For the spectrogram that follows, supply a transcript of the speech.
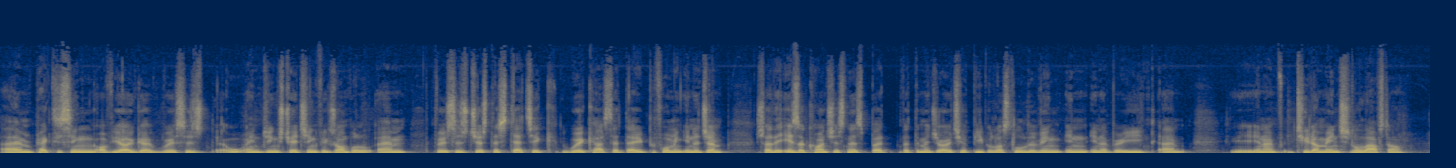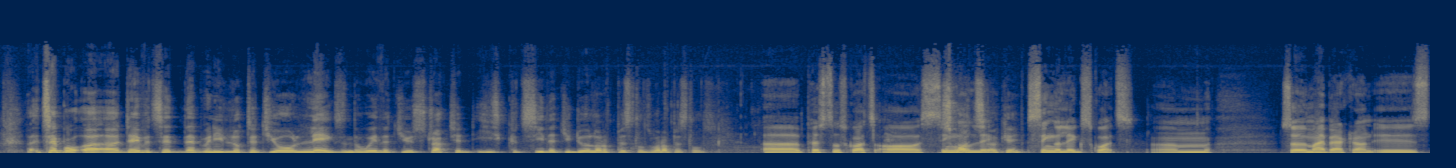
um, practicing of yoga versus uh, and doing stretching, for example, um, versus just the static workouts that they're performing in a gym. So there is a consciousness, but but the majority of people are still living in in a very um, you know two dimensional lifestyle. Uh, Tshepo, uh, uh, David said that when he looked at your legs and the way that you're structured, he could see that you do a lot of pistols. What are pistols? Uh, pistol squats are single Squats, leg okay. single leg squats. Um, so my background is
